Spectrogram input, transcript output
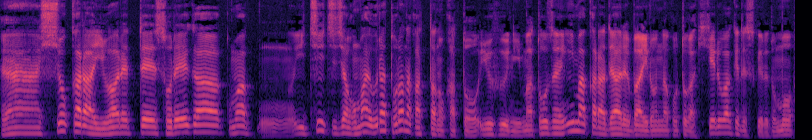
秘書から言われて、それが、まあ、いちいちじゃあお前裏取らなかったのかというふうに、まあ当然今からであればいろんなことが聞けるわけですけれども、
